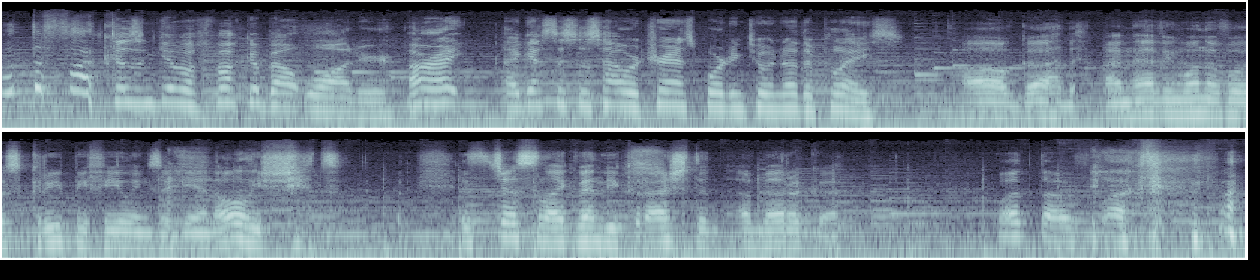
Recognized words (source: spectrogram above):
What the fuck? Doesn't give a fuck about water. All right, I guess this is how we're transporting to another place. Oh god, I'm having one of those creepy feelings again. Holy shit. It's just like when we crashed in America. What the fuck?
